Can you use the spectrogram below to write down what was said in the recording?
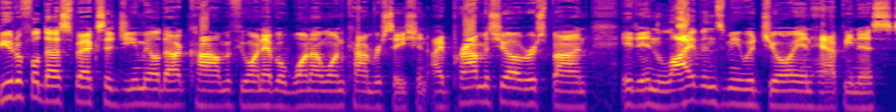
beautifuldustspecks at gmail.com if you want to have a one on one conversation. I promise you I'll respond. It enlivens me with joy and happiness,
